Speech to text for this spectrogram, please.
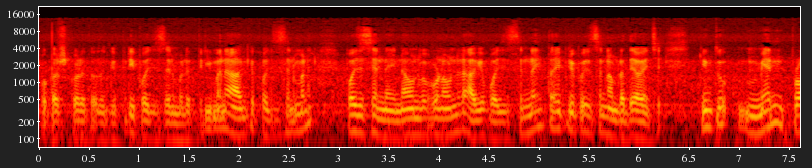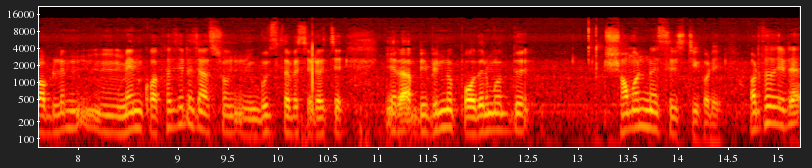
প্রকাশ করে তাদেরকে প্রি প্রিপজিশন বলে। প্রি মানে আগে পজিশন মানে পজিশন নেই, নাউন বা প্রোনাউনের আগে পজিশন নেই, তাই প্রিপজিশন আমরা দেওয়া হয়েছে। কিন্তু মেন প্রবলেম মেন কথা যেটা যা বুঝতে হবে সেটা হচ্ছে এরা বিভিন্ন পদের মধ্যে সমন্বয় সৃষ্টি করে। অর্থাৎ এটা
